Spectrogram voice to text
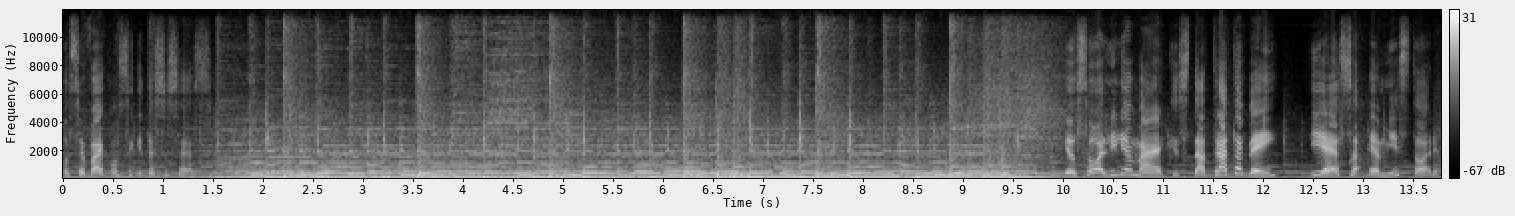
você vai conseguir ter sucesso. Eu sou a Lilian Marques, da Trata Bem, e essa é a minha história.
